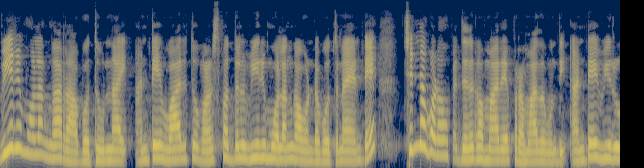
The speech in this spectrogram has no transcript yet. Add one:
వీరి మూలంగా రాబోతున్నాయి అంటే వారితో మనస్పర్ధలు వీరి మూలంగా ఉండబోతున్నాయి. అంటే చిన్న గొడవ పెద్దదిగా మారే ప్రమాదం ఉంది. అంటే వీరు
